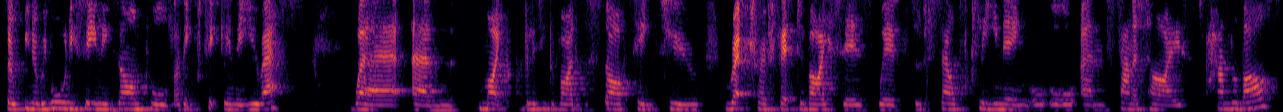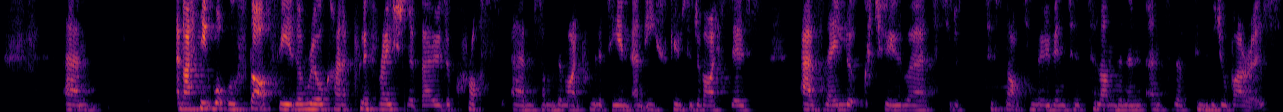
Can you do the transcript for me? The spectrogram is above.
So, you know, we've already seen examples, I think, particularly in the US, where um, micromobility providers are starting to retrofit devices with sort of self-cleaning or, or um, sanitized handlebars. Um, and I think what we'll start to see is a real kind of proliferation of those across um, some of the micromobility and, and, e-scooter devices as they look to uh, to sort of to start to move into to London and, and to the individual boroughs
